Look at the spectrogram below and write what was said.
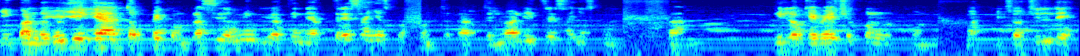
Y cuando yo llegué al tope con Plácido Domingo, yo tenía tres años con Arte Eulalia y tres años con y lo que había hecho con, con de,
